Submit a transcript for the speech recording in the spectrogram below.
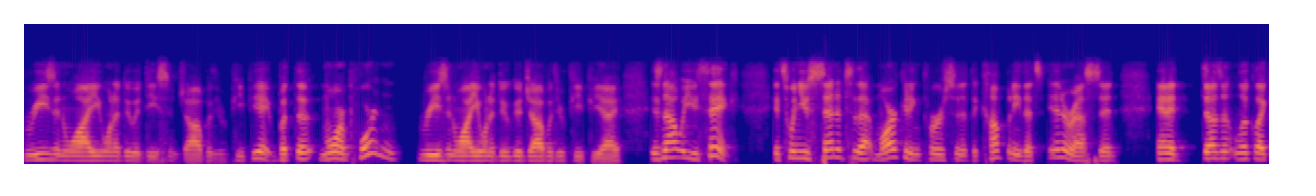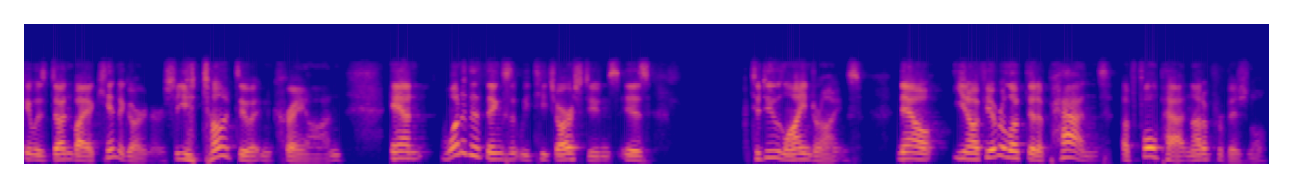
reason why you want to do a decent job with your PPA. But the more important reason why you want to do a good job with your PPA is not what you think. It's when you send it to that marketing person at the company that's interested and it doesn't look like it was done by a kindergartner. So you don't do it in crayon. And one of the things that we teach our students is to do line drawings. Now, you know, if you ever looked at a patent, a full patent, not a provisional,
